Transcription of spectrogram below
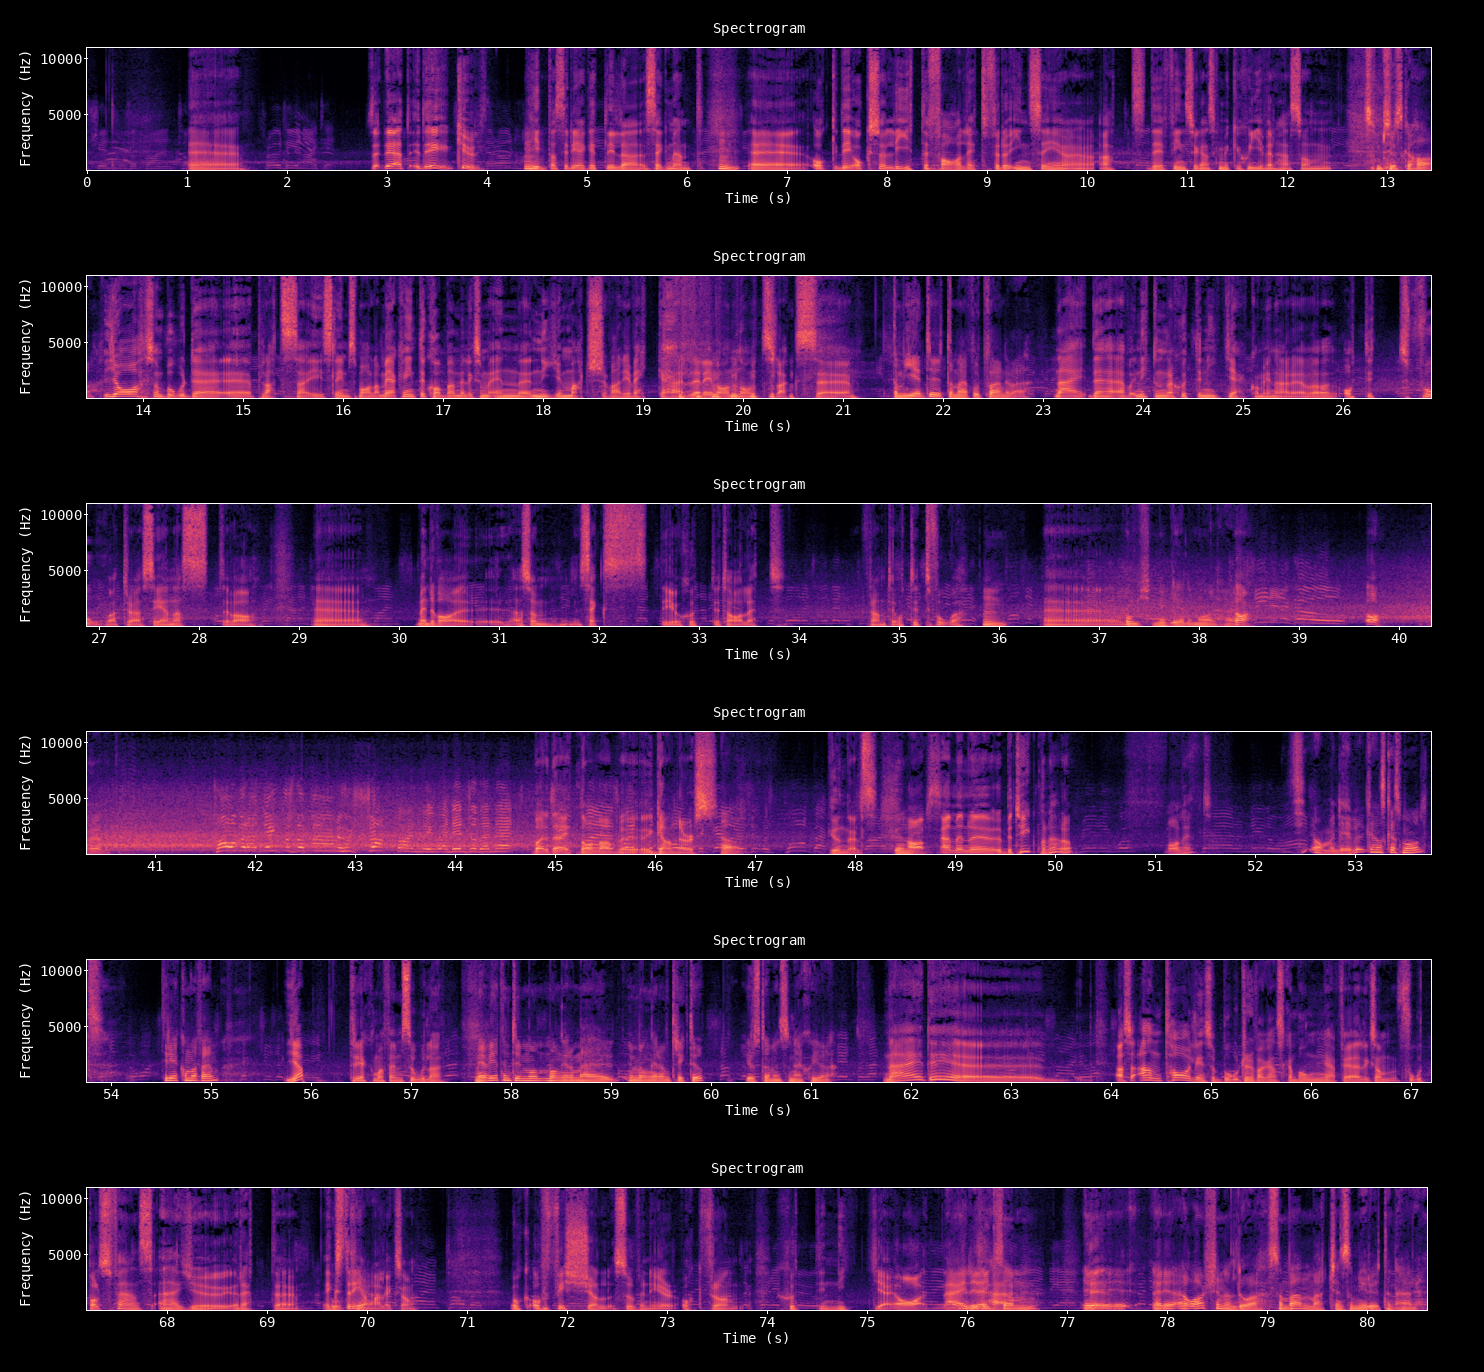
Så det, är, det är kul. Hitta sitt eget lilla segment. Eh, och det är också lite farligt för då inser jag att det finns ju ganska mycket skivor här som Som du ska ha. Ja, som borde eh, platsa i slimsmala. Men jag kan inte komma med liksom en ny match varje vecka här. Det var något slags... Eh, De ger inte ut de här fortfarande va? nej, det här var 1979 kom in här. Det var 82 tror jag senast det var. Eh, men det var eh, alltså 60 och 70-talet fram till 82. Mm. Eh, Oj, nu blev det mål här. ja, åh, vad härligt. Talbot, I think, was the man whose shot finally went into the net. Var det där 1-0 av eh, Gunners? Ja. Gunnels. Gunnels. Ja, men eh, betyg på den här då? Smalhet? ja, men det är väl ganska smalt. 3,5. Ja, 3,5 solar. Men jag vet inte hur må- många de här, hur många de tryckte upp just av en sån här skiva. Nej, det är... Alltså antagligen så borde det vara ganska många. För jag, liksom, fotbollsfans är ju rätt eh, extrema Tokiga. liksom. Och official souvenir och från 79. Ja, nej är det, det, liksom... det- Eh, är det Arsenal då som vann matchen som ger ut den här? här.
